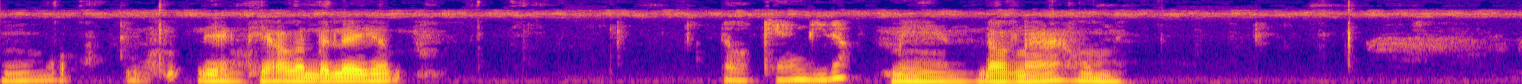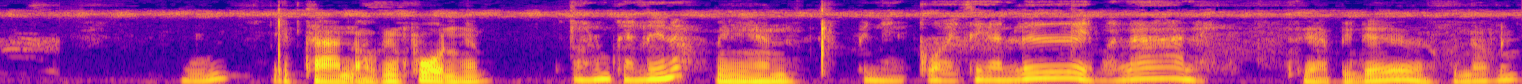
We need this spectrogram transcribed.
อืมเรียงแถวกันไปเลยครับ ดอกแข็งดีเนาะแมนดอกนะหอมอุ้ยเอ็ดทานออกเป็นโฟนครับเอาน้ำกันเลยเนาะแมน เป็นอย่างก้อยใส่กันเลยมาล้านเสียไปเด้อคุณนักนะ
